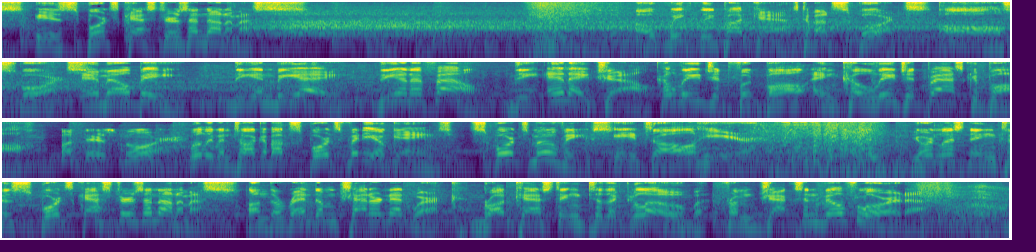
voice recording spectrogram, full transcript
This is Sportscasters Anonymous, a weekly podcast about sports, all sports, MLB, the NBA, the NFL, the NHL, collegiate football, and collegiate basketball. But there's more. We'll even talk about sports video games, sports movies. It's all here. You're listening to Sportscasters Anonymous on the Random Chatter Network, broadcasting to the globe from Jacksonville, Florida.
